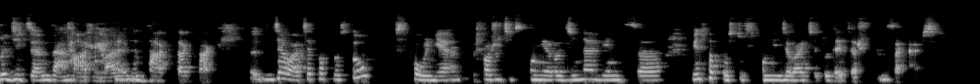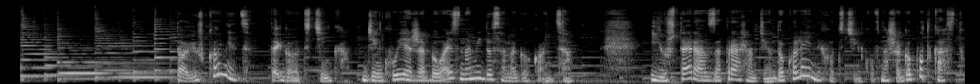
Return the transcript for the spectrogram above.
rodzicem zaangażowanym. Tak, tak, tak, tak. Działacie po prostu wspólnie, tworzycie wspólnie rodzinę, więc, e, więc po prostu wspólnie działajcie tutaj też w tym zakresie. To już koniec tego odcinka. Dziękuję, że byłaś z nami do samego końca. I już teraz zapraszam Cię do kolejnych odcinków naszego podcastu.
